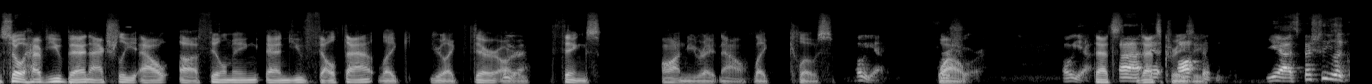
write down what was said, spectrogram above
so have you been actually out uh filming and you felt that like you're like there are yeah. things on me right now, like close. Oh yeah. wow. Sure. Oh yeah. That's uh, that's crazy. Often, yeah, especially like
